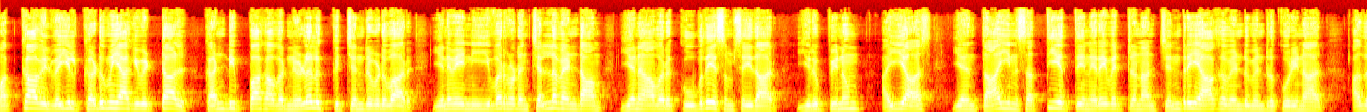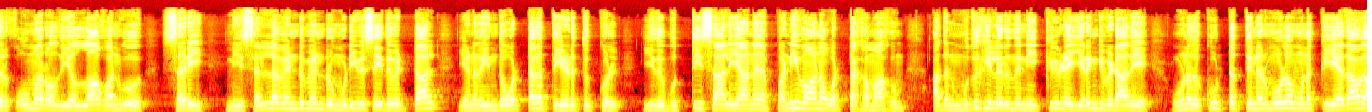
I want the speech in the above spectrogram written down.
மக்காவில் வெயில் கடுமையாகிவிட்டால் கண்டிப்பாக அவர் நிழலுக்கு சென்று விடுவார். எனவே நீ இவர்களுடன் செல்ல வேண்டாம் என அவருக்கு உபதேசம் செய்தார். இருப்பினும் ஐயாஸ் என் தாயின் சத்தியத்தை நிறைவேற்ற நான் சென்றே ஆக வேண்டும் என்று கூறினார். அதற்கு உமர் அலி அல்லாஹ் அன்கு சரி நீ செல்ல வேண்டும் என்று முடிவு செய்துவிட்டால் எனது இந்த ஒட்டகத்தை எடுத்துக்கொள். இது புத்திசாலியான பணிவான ஒட்டகமாகும். அதன் முதுகிலிருந்து நீ கீழே இறங்கி விடாதே உனது கூட்டத்தினர் மூலம் உனக்கு ஏதாவது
